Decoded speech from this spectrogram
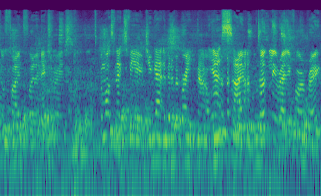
to fight for the next race. And what's next for you? Do you get a bit of a break now? Yes, I'm totally ready for a break.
